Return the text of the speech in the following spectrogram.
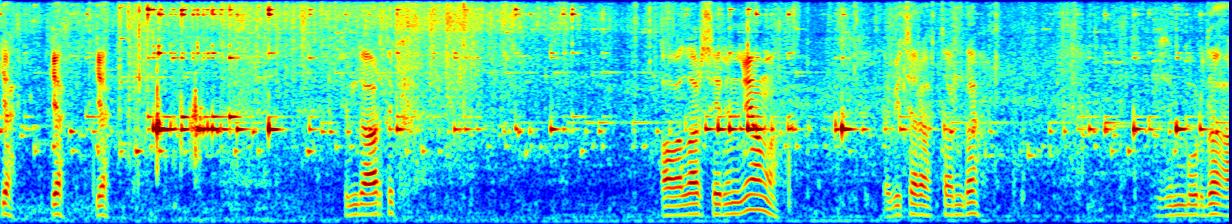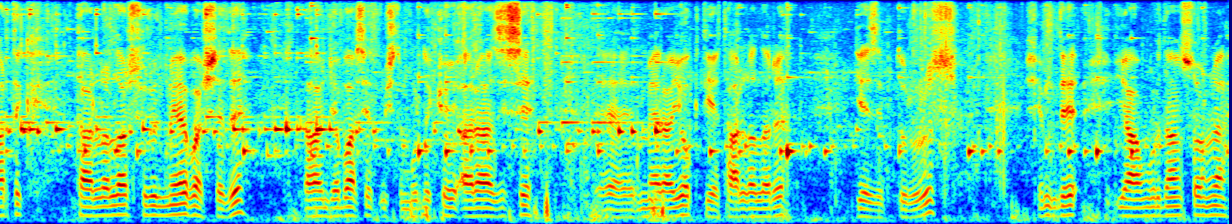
Gel, gel, gel. Şimdi artık havalar serinliyor ama e, bir taraftan da bizim burada artık tarlalar sürülmeye başladı. Daha önce bahsetmiştim. Burada köy arazisi e, mera yok diye tarlaları gezip dururuz. Şimdi yağmurdan sonra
